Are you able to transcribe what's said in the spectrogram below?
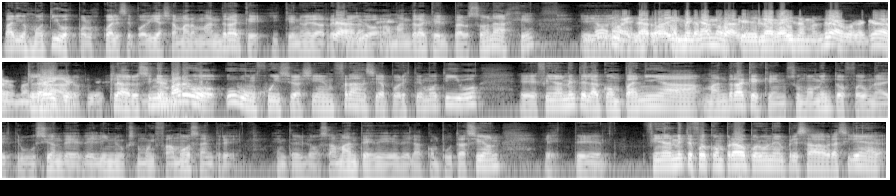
varios motivos por los cuales se podía llamar Mandrake y que no era referido a Mandrake el personaje. Eh, no, no, es la raíz de la que la raíz de mandrágora, claro. Claro, claro. Sin embargo, hubo un juicio allí en Francia por este motivo. Eh, finalmente la compañía Mandrake, que en su momento fue una distribución de, Linux muy famosa entre, entre los amantes de, de la computación, este, Finalmente fue comprado por una empresa brasileña,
